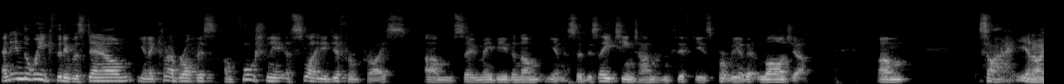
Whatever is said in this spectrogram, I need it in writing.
And in the week that it was down, you know, Collabora Office, unfortunately, a slightly different price. Um, so maybe the number, you know, so this 18 to 150 is probably a bit larger. Um, so, I, you know,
